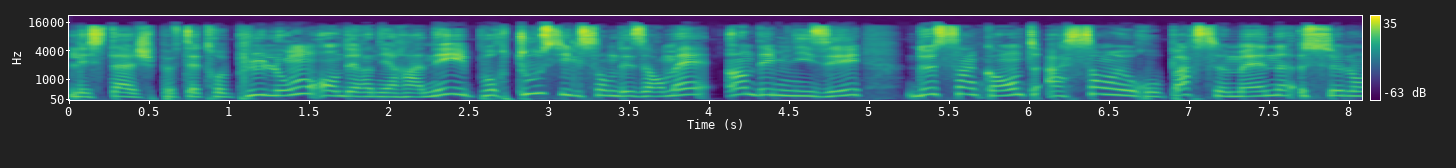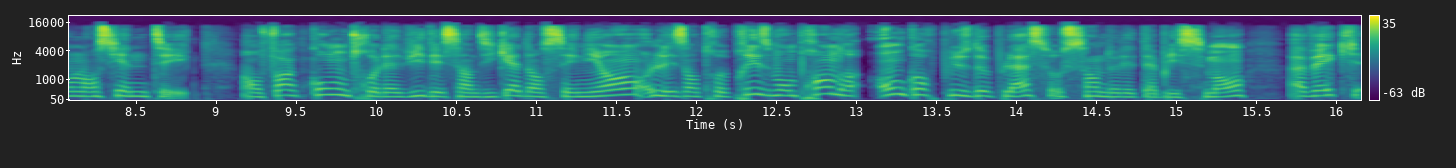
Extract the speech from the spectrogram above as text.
Les stages peuvent être plus longs en dernière année et pour tous, ils sont désormais indemnisés de 50 à 100 euros par semaine selon l'ancienneté. Enfin, contre l'avis des syndicats d'enseignants, les entreprises vont prendre encore plus de place au sein de l'établissement avec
